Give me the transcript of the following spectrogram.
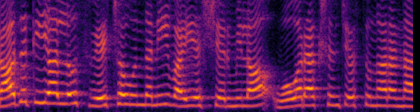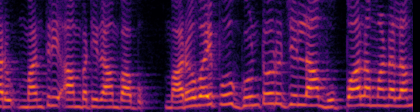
రాజకీయాల్లో స్వేచ్ఛ ఉందని వైఎస్ షర్మిల ఓవర్ యాక్షన్ చేస్తున్నారన్నారు మంత్రి అంబటి రాంబాబు. మరోవైపు గుంటూరు జిల్లా ముప్పాల మండలం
